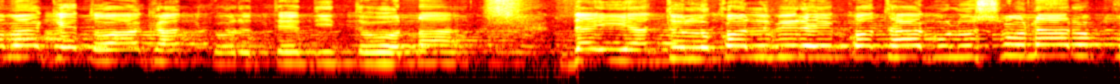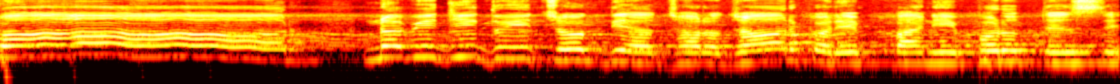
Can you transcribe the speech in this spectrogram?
আমাকে তো আঘাত করতে দিত না। দাইয়াতুল কলবির এই কথাগুলো শোনার পর নবীজি দুই চোখ দিয়ে ঝরঝর করে পানি পড়তেছে।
